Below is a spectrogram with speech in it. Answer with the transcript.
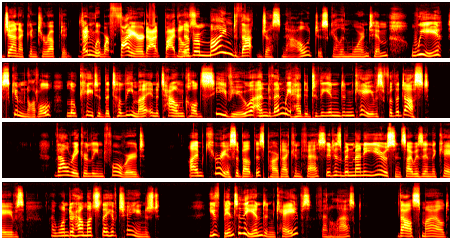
Janek interrupted. Then we were fired at by those. Never mind that just now, Giskellen warned him. We, Skimnoddle, located the Talima in a town called Seaview, and then we headed to the Inden Caves for the dust. Valraker leaned forward. I'm curious about this part, I confess. It has been many years since I was in the caves. I wonder how much they have changed. You've been to the Inden Caves? Fennel asked. Val smiled.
